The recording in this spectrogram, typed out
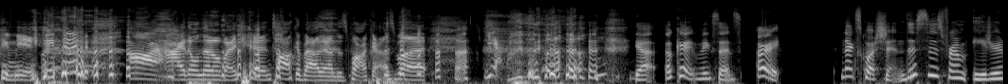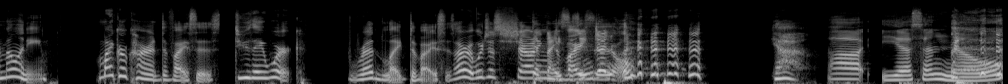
I mean, I, I don't know if I can talk about it on this podcast, but yeah. yeah. Okay. Makes sense. All right. Next question. This is from Adrian Melanie. Microcurrent devices, do they work? Red light devices. All right. We're just shouting Devices devices. in general. yeah. Uh, yes and no.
